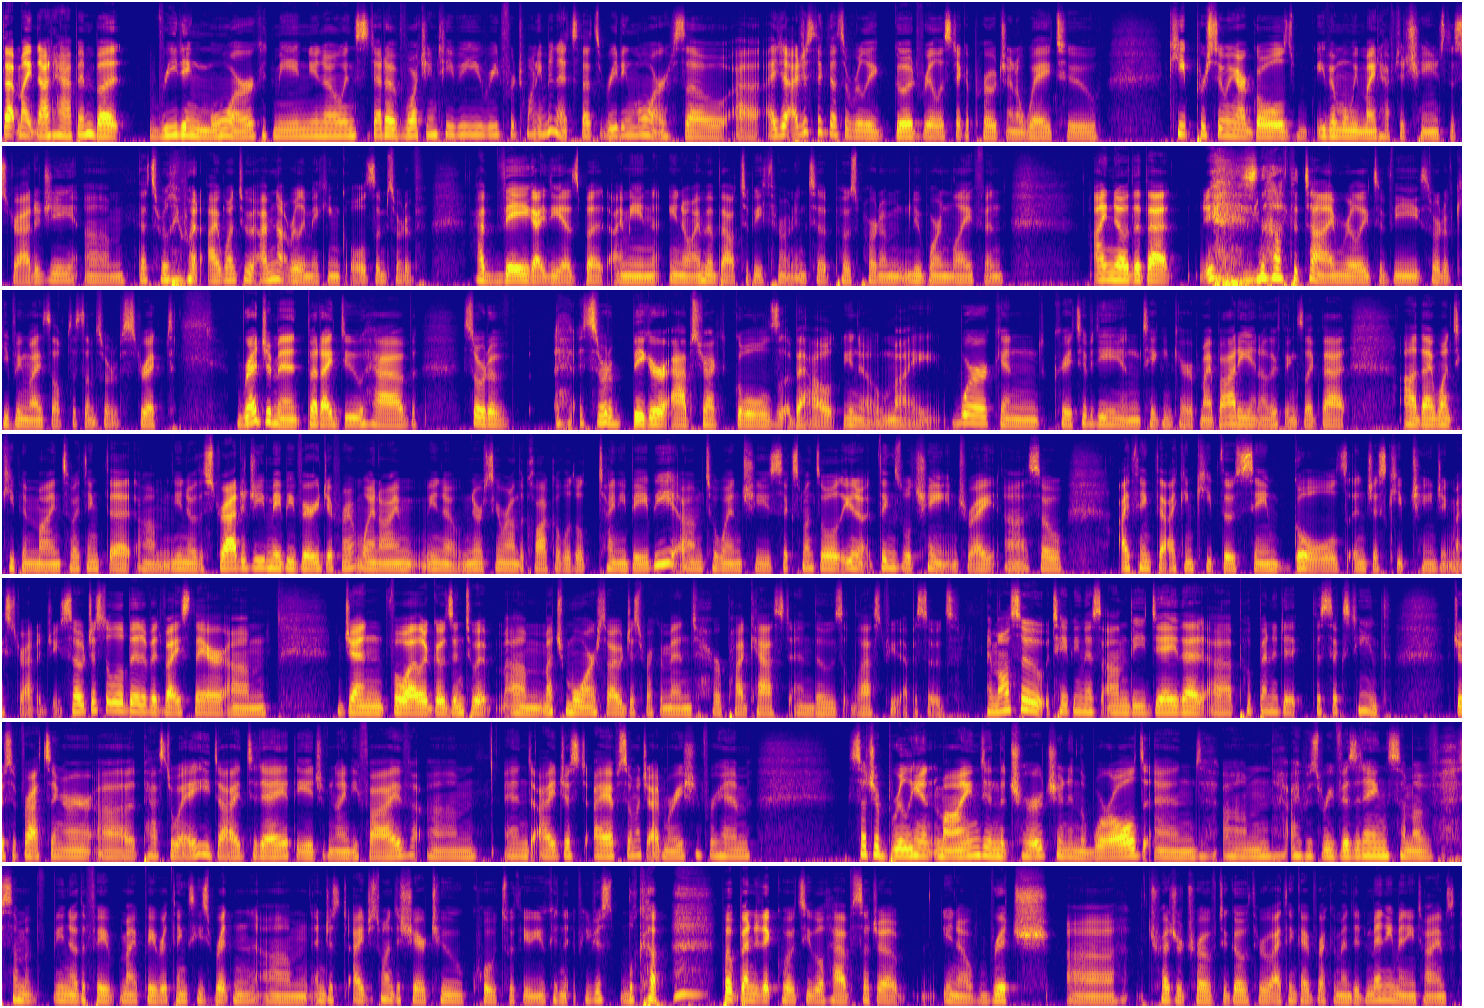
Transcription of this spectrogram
that might not happen but reading more could mean, you know, instead of watching TV, you read for 20 minutes. That's reading more. So uh, I, I just think that's a really good, realistic approach and a way to keep pursuing our goals, even when we might have to change the strategy. Um, that's really what I want to. I'm not really making goals. I'm sort of have vague ideas, but I mean, you know, I'm about to be thrown into postpartum newborn life, and I know that that is not the time really to be sort of keeping myself to some sort of strict regiment, but I do have sort of sort of bigger abstract goals about you know my work and creativity and taking care of my body and other things like that uh, that I want to keep in mind. So I think that um, you know the strategy may be very different when I'm you know nursing around the clock a little tiny baby um, to when she's six months old. You know things will change, right? Uh, so I think that I can keep those same goals and just keep changing my strategy. So just a little bit of advice there. Um, Jen Fulwiler goes into it um, much more, so I would just recommend her podcast and those last few episodes. I'm also taping this on the day that uh, Pope Benedict XVI, Joseph Ratzinger, uh, passed away. He died today at the age of 95, um, and I just I have so much admiration for him such a brilliant mind in the church and in the world. And um, I was revisiting some of some of you know the fav- my favorite things he's written. Um, and just I just wanted to share two quotes with you. You can if you just look up Pope Benedict quotes you will have such a you know rich uh, treasure trove to go through. I think I've recommended many many times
